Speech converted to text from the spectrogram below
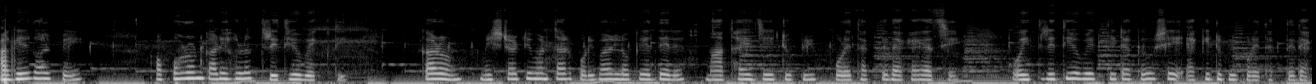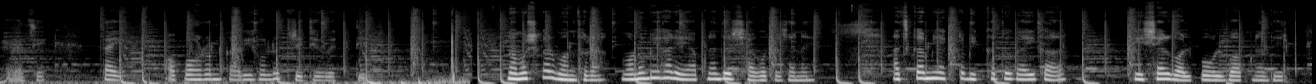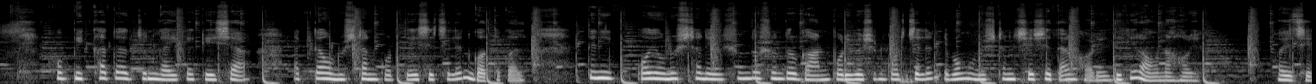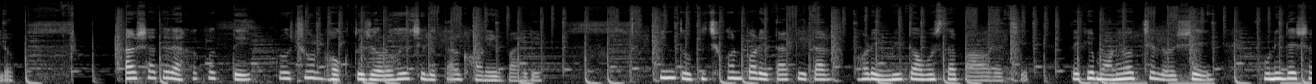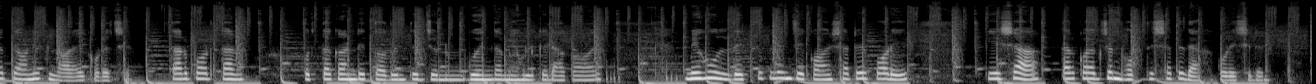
আগের গল্পে অপহরণকারী হলো তৃতীয় ব্যক্তি। কারণ মিস্টার টিমার তার পরিবারের লোকেদের মাথায় যে টুপি পরে থাকতে দেখা গেছে, ওই তৃতীয় ব্যক্তিটাকেও সেই একই টুপি পরে থাকতে দেখা গেছে। তাই অপহরণকারী হলো তৃতীয় ব্যক্তি। নমস্কার বন্ধুরা, মনোবিহারে আপনাদের স্বাগত জানাই। আজকে আমি একটা বিখ্যাত গায়িকা কেশার গল্প বলব আপনাদের। খুব বিখ্যাত একজন গায়িকা কেশা একটা অনুষ্ঠান করতে এসেছিলেন গতকাল। তিনি ওই অনুষ্ঠানে সুন্দর সুন্দর গান পরিবেশন করছিলেন এবং অনুষ্ঠান শেষে তার ঘরের দিকে রওনা হয়ে, হয়েছিল। তার সাথে দেখা করতে প্রচুর ভক্ত জড়ো হয়েছিল তার ঘরের বাইরে। কিন্তু কিছুক্ষণ পরে তাকে তার ঘরে মৃত অবস্থায় পাওয়া গেছে। দেখে মনে হচ্ছিল সে খুনিদের সাথে অনেক লড়াই করেছে। তারপর তার হত্যাকাণ্ডের তদন্তের জন্য গোয়েন্দা মেহুলকে ডাকা হয়। মেহুল দেখতে পেলেন যে কনসার্টের পরে কেশা তার কয়েকজন ভক্তের সাথে দেখা করেছিলেন।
